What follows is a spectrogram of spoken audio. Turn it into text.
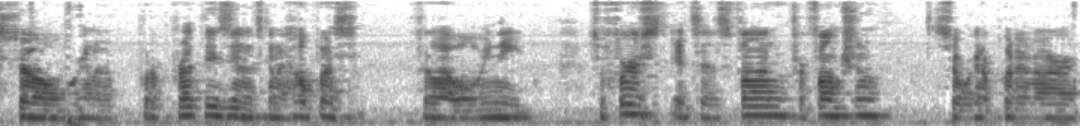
So we're going to put a parenthesis in. It's going to help us fill out what we need. So first, it says fun for function. So we're going to put in our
